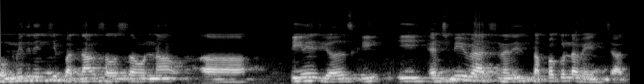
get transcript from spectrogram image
తొమ్మిది నుంచి పద్నాలుగు సంవత్సరం ఉన్న టీనేజ్ గర్ల్స్కి ఈ హెచ్పి వ్యాక్సిన్ అనేది తప్పకుండా వేయించాలి.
